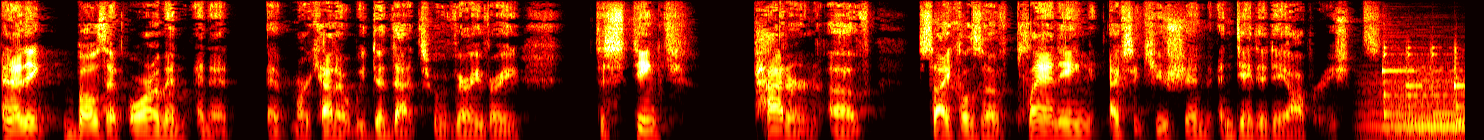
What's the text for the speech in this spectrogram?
And I think both at Orum and, and at, at Marqeta, we did that through a very, very distinct pattern of cycles of planning, execution, and day to day operations.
